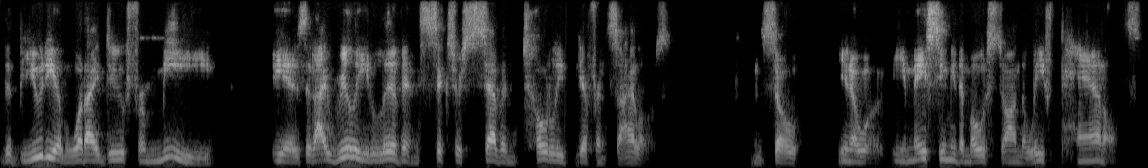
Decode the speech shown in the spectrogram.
the beauty of what I do for me is that I really live in six or seven totally different silos. And so you know, you may see me the most on the Leaf panels,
